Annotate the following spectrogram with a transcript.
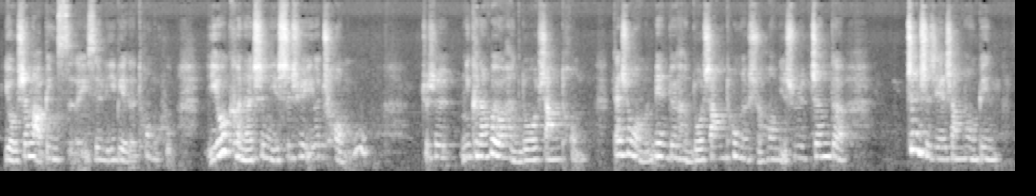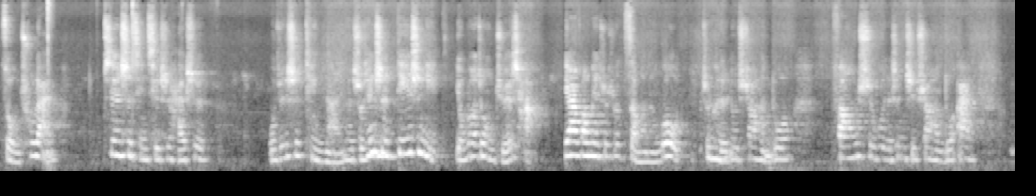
有生老病死的一些离别的痛苦，也有可能是你失去一个宠物，就是你可能会有很多伤痛。但是我们面对很多伤痛的时候，你是不是真的正视这些伤痛并走出来？这件事情其实还是我觉得是挺难的。首先是第一是你有没有这种觉察，第二方面就是说怎么能够，就可能又需要很多方式，或者甚至需要很多爱。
